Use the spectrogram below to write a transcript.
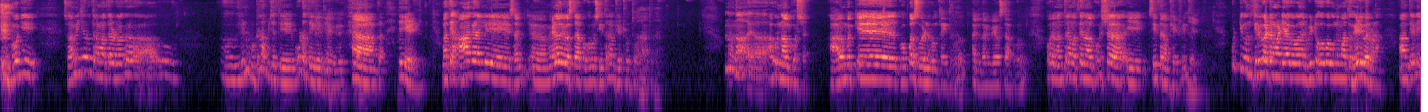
ಹೋಗಿ ಸ್ವಾಮೀಜಿಯವರ ಹತ್ರ ಮಾತಾಡುವಾಗ ವೀರೇನು ಮುಡ್ರಾಬಿ ಜೊತೆ ಓಡ ತೆಗಿಲಿಕ್ಕೆ ಅಂತ ಹೀಗೆ ಹೇಳಿದರು. ಮತ್ತೆ ಆಗ ಅಲ್ಲಿ ಸಜ್ಜ ಮೇಳ ವ್ಯವಸ್ಥಾಪಕರು ಸೀತಾರಾಮ್ ಶೆಟ್ಟರು ಅಂತ ಅವರು ನಾಲ್ಕು ವರ್ಷ. ಆರಂಭಕ್ಕೆ ಗೋಪಾಲ್ ಸುವರ್ಣರು ಅಂತ ಇದ್ರು ಅಲ್ಲಿ ವ್ಯವಸ್ಥಾಪಕರು. ಅವರ ನಂತರ ಮತ್ತೆ ನಾಲ್ಕು ವರ್ಷ ಈ ಸೀತಾರಾಮ್ ಶೆಟ್ಟರು ಇದ್ರು. ಒಂದು ತಿರುಗಾಟ ಮಾಡಿ ಆಗ ಅದನ್ನು ಬಿಟ್ಟು ಹೋಗುವ ಒಂದು ಮಾತು ಹೇಳಿ ಬರೋಣ. ಅಂತೇಳಿ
